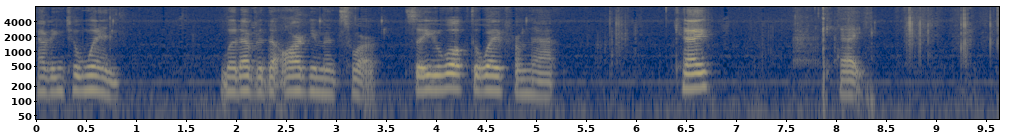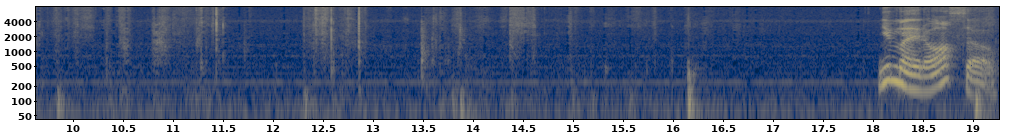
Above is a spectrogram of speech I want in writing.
Having to win. Whatever the arguments were. So you walked away from that. Okay? Okay. You might also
